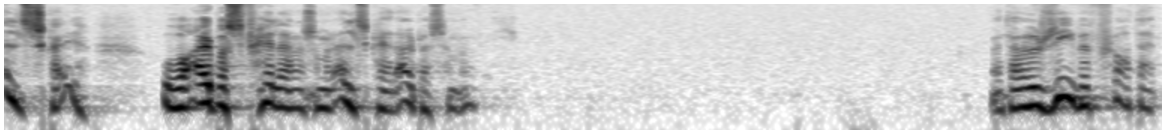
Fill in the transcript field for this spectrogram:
elsker og arbeidsfellene som han elsker er arbeid sammen. Men det er jo rive fra dem.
